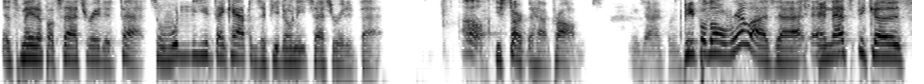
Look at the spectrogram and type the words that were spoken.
is made up of saturated fat. So, what do you think happens if you don't eat saturated fat? Oh, You start to have problems. exactly. People don't realize that. And that's because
